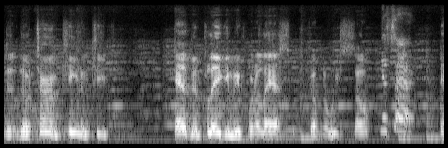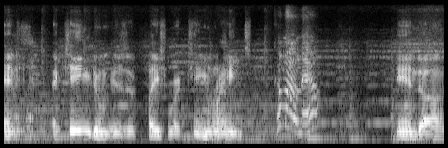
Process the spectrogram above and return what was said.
the, the term kingdom keep has been plaguing me for the last couple of weeks so. Yes, sir. And a kingdom is a place where a king reigns. Come on now. And uh,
